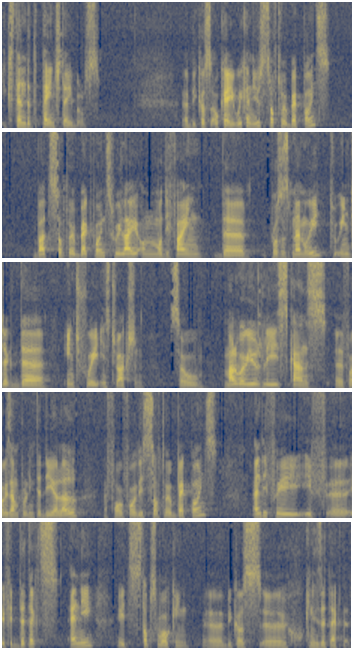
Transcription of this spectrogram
extended page tables. Uh, because, OK, we can use software breakpoints, but software breakpoints rely on modifying the process memory to inject the int3 instruction. So malware usually scans, uh, for example, NTDLL for, for these software breakpoints. And if, we, if, uh, if it detects any, it stops working uh, because uh, hooking is detected.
